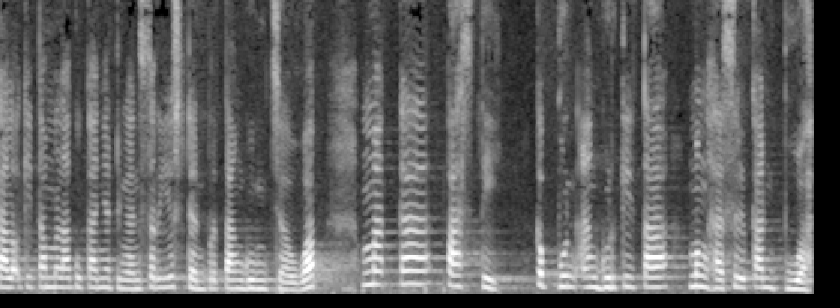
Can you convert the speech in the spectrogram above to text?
Kalau kita melakukannya dengan serius dan bertanggung jawab, maka pasti kebun anggur kita menghasilkan buah.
